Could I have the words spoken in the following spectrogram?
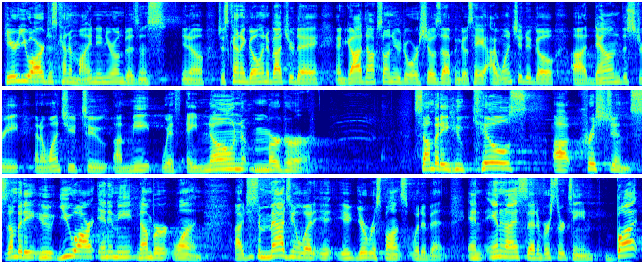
Here you are, just kind of minding your own business, you know, just kind of going about your day, and God knocks on your door, shows up, and goes, Hey, I want you to go uh, down the street, and I want you to uh, meet with a known murderer, somebody who kills uh, Christians, somebody who you are enemy number one. Uh, just imagine what it, your response would have been. And Ananias said in verse 13, But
